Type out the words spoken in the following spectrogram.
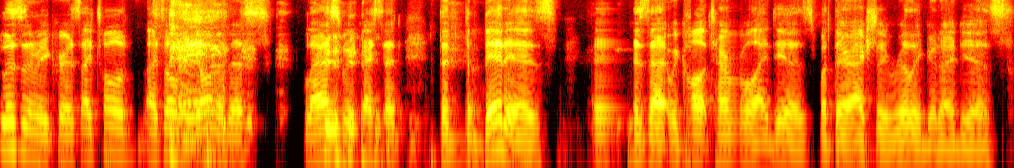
listen to me, Chris. I told I told Jonah this last week. I said the the bit is is that we call it terrible ideas, but they're actually really good ideas.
